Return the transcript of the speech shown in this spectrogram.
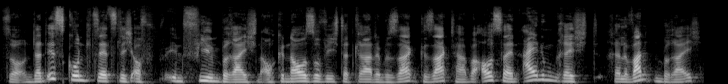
So, und das ist grundsätzlich auf, in vielen Bereichen auch genauso, wie ich das gerade gesagt habe, außer in einem recht relevanten Bereich,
